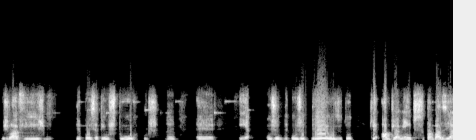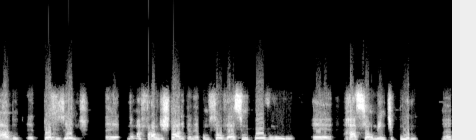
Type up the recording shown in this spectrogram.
o eslavismo, depois você tem os turcos, né? é, e os judeus e tudo, que, obviamente, isso está baseado, eh, todos eles, eh, numa fraude histórica, né? como se houvesse um povo eh, racialmente puro. Né?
